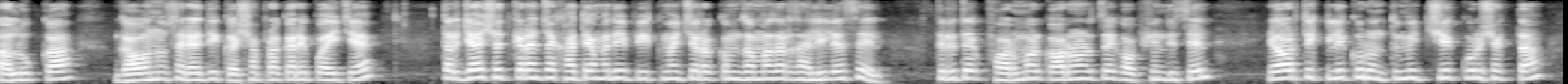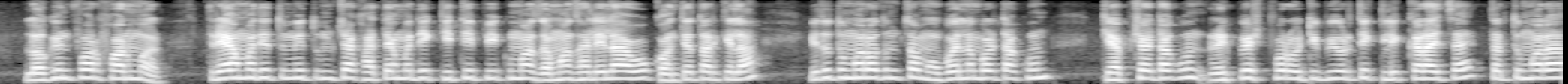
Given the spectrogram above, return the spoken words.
तालुका गावानुसार यादी कशाप्रकारे पाहिजे आहे. तर ज्या शेतकऱ्यांच्या खात्यामध्ये पीक विम्याची रक्कम जमा जर झालेली असेल तर इथे एक फॉर्मर कॉर्नरचं एक ऑप्शन दिसेल. यावरती क्लिक करून तुम्ही चेक करू शकता. लॉग इन फॉर फॉर्मर तर यामध्ये तुम्ही तुमच्या खात्यामध्ये किती पीक विमा जमा झालेला आहे व कोणत्या तारखेला. इथं तुम्हाला तुमचा मोबाईल नंबर टाकून कॅप्चर टाकून रिक्वेस्ट फॉर ओ टी पीवरती क्लिक करायचं आहे. तर तुम्हाला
